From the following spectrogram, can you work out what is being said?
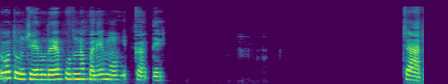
तो तुमचे हृदय पूर्णपणे मोहित करते. चार.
